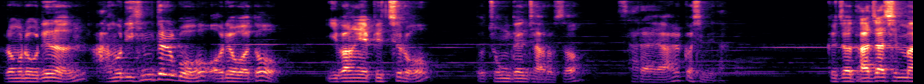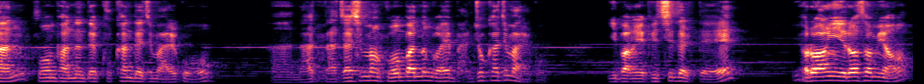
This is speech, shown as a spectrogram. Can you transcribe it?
그러므로 우리는 아무리 힘들고 어려워도 이방의 빛으로 또 종된 자로서 살아야 할 것입니다. 그저 나 자신만 구원받는 데 국한되지 말고 아, 나, 나 자신만 구원받는 거에 만족하지 말고 이방의 빛이 될때 여왕이 일어서며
